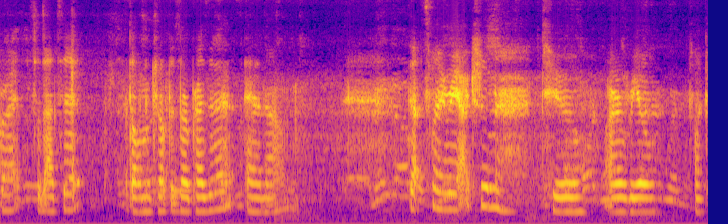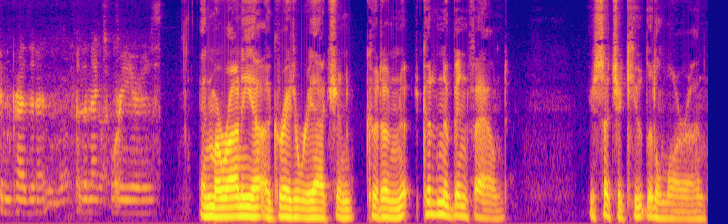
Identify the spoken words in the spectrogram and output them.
Alright, so that's it. Donald Trump is our president and um that's my reaction to our real fucking president for the next four years. And Marania, a greater reaction couldn't couldn't have been found. You're such a cute little moron.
